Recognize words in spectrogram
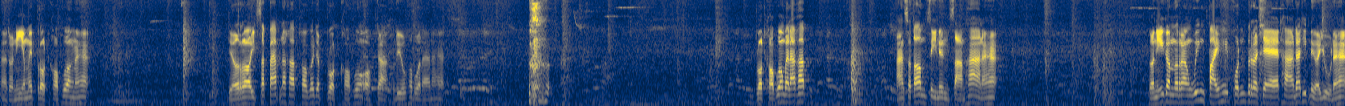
อ่า ตอนนี้ยังไม่ปลดขอพ่วงนะฮะ เดี๋ยวรออีกสักแป๊บนะครับ เขาก็จะปลดขอพ่วงออกจากริ้วขบวนแล้วนะฮะ ปลดขอพ่วงไปแล้วครับอ่านสตอม 4135 นะฮะ ตัวนี้กำลังวิ่งไปให้พ้นประแจทางด้านทิศเหนืออยู่นะฮะ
